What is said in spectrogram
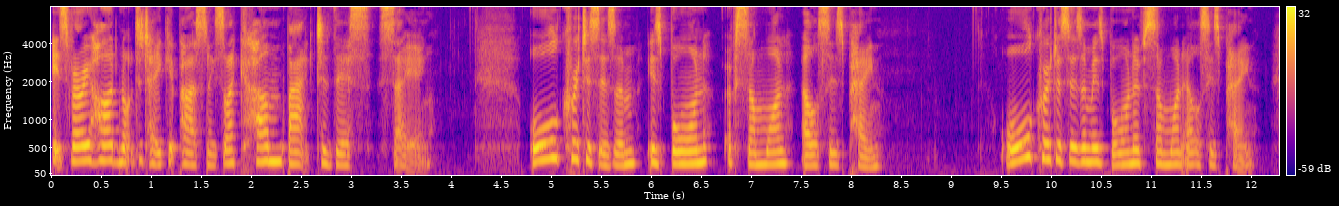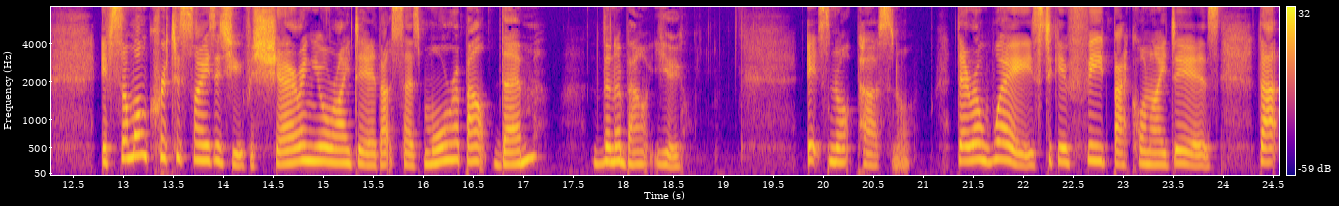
it's very hard not to take it personally so i come back to this saying all criticism is born of someone else's pain. All criticism is born of someone else's pain. If someone criticizes you for sharing your idea that says more about them than about you it's not personal. There are ways to give feedback on ideas that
